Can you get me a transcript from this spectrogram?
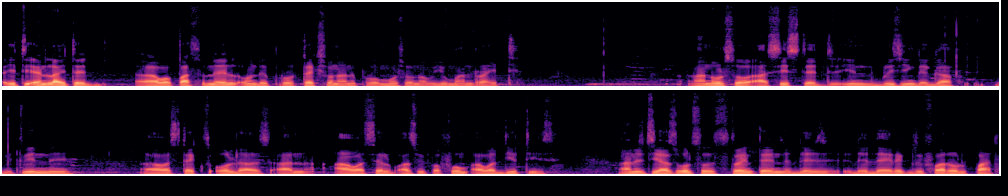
It enlightened our personnel on the protection and promotion of human rights and also assisted in bridging the gap between uh, our stakeholders and ourselves as we perform our duties. And it has also strengthened the, the direct referral path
